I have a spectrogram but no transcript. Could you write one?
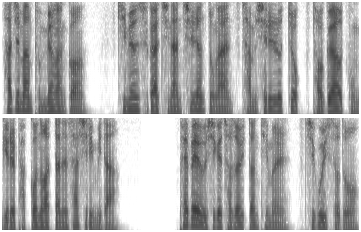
하지만 분명한 건 김현수가 지난 7년 동안 잠실 일루 쪽 더그아웃 공기를 바꿔놓았다는 사실입니다. 패배 의식에 젖어있던 팀을 지고 있어도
